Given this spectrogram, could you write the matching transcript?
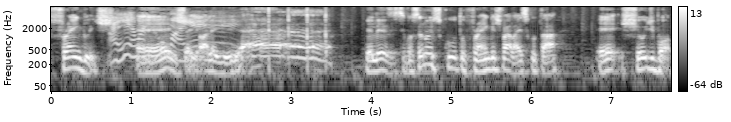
Franglish. Aê, mais é uma, isso aí, aê. olha aí. É. Beleza, se você não escuta o Franglish, vai lá escutar. É show de bola.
